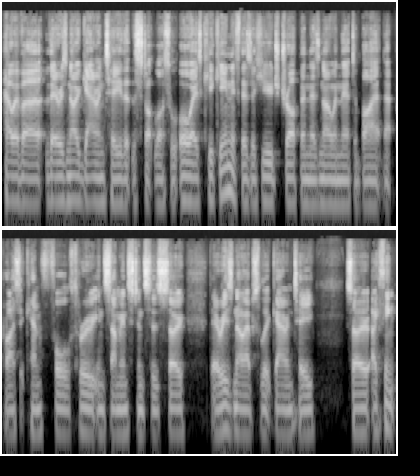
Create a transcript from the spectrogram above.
However, there is no guarantee that the stop loss will always kick in. If there's a huge drop and there's no one there to buy at that price, it can fall through in some instances. So there is no absolute guarantee. So I think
